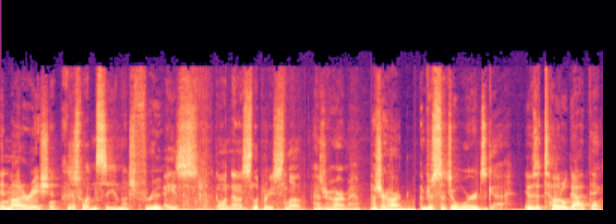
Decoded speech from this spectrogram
in moderation. I just wasn't seeing much fruit. He's going down a slippery slope. How's your heart, man? How's your heart? I'm just such a words guy. It was a total God thing.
